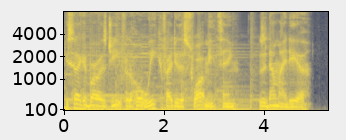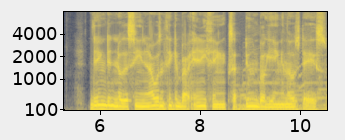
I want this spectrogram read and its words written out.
He said I could borrow his Jeep for the whole week if I do the swap meet thing. It was a dumb idea. Ding didn't know the scene, and I wasn't thinking about anything except dune buggying in those days.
